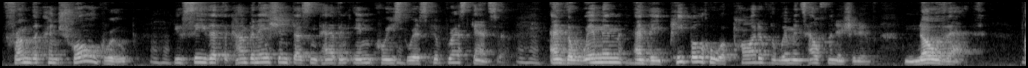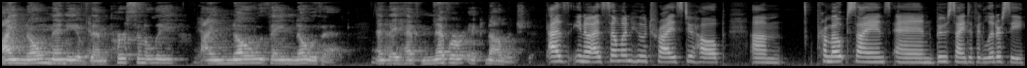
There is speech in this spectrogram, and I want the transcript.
from the control group, mm-hmm. you see that the combination doesn't have an increased mm-hmm. risk of breast cancer. Mm-hmm. And the women and the people who are part of the Women's Health Initiative know that. I know many of yeah. them personally. Yeah. I know they know that. And they have never acknowledged it. As you know, as someone who tries to help um, promote science and boost scientific literacy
